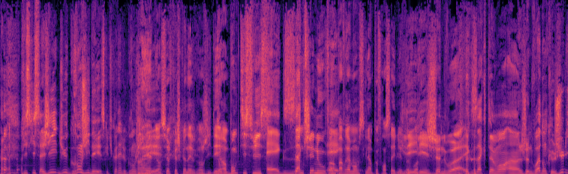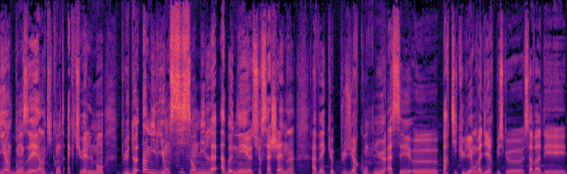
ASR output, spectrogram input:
puisqu'il s'agit du Grand JD. Est-ce que tu connais le Grand JD Ouais, bien sûr que je connais le grand JD, Donc- un bon petit Suisse. Exact. Chez nous, enfin pas vraiment parce qu'il est un peu français, il est Il est, genevois. il est genevois, exactement, un genevois, donc Julien Donzé, hein, qui compte actuellement plus de 1 600 000 abonnés euh, sur sa chaîne, avec plusieurs contenus assez euh, particuliers, on va dire, puisque ça va des,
